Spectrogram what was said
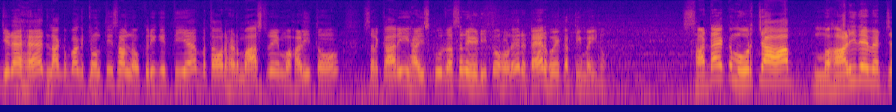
ਜਿਹੜਾ ਹੈ ਲਗਭਗ 34 ਸਾਲ ਨੌਕਰੀ ਕੀਤੀ ਹੈ ਬਤੌਰ ਹੈਡਮਾਸਟਰ ਮੋਹਾਲੀ ਤੋਂ ਸਰਕਾਰੀ ਹਾਈ ਸਕੂਲ ਰਸਨਹੇੜੀ ਤੋਂ ਹੁਣੇ ਰਿਟਾਇਰ ਹੋਏ 31 ਮਈ ਨੂੰ। ਸਾਡਾ ਇੱਕ ਮੋਰਚਾ ਮੋਹਾਲੀ ਦੇ ਵਿੱਚ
